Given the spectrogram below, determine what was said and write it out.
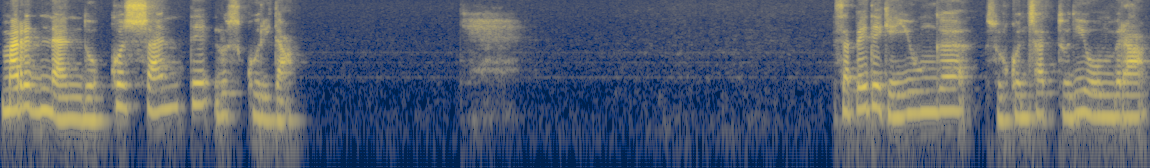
ma rendendo cosciente l'oscurità. Sapete che Jung sul concetto di ombra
